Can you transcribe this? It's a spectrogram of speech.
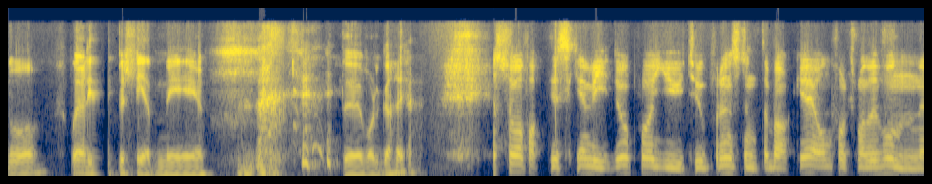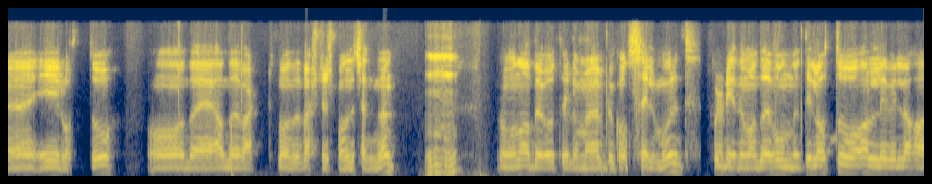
Nå var jeg litt beskjeden i det valget her. Jeg så faktisk en video på YouTube for en stund tilbake om folk som hadde vunnet i Lotto, og det hadde vært noe av det verste som hadde skjedd med dem. -hmm. Noen hadde jo til og med begått selvmord fordi de hadde vunnet i Lotto, og alle ville ha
